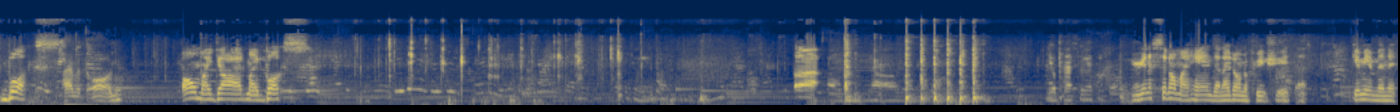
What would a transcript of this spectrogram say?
Books. I have a dog. Oh my god, my books. Uh, Yo, pass me a controller. you're gonna sit on my hand and I don't appreciate that. Give me a minute.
